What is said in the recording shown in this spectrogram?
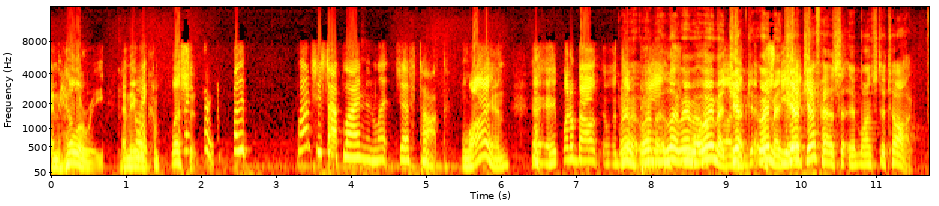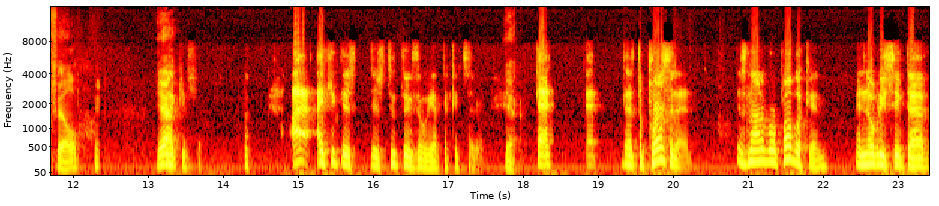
and Hillary, and they were complicit. But, but why don't you stop lying and let Jeff talk? Lying. Hey, hey, what about them Wait a minute, wait a minute, wait a minute, wait a minute, uh, Jeff, wait a minute. Jeff, Jeff has uh, wants to talk. Phil. Yeah. Thank you. Phil. I, I think there's there's two things that we have to consider. Yeah. That that that the president is not a Republican, and nobody seemed to have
